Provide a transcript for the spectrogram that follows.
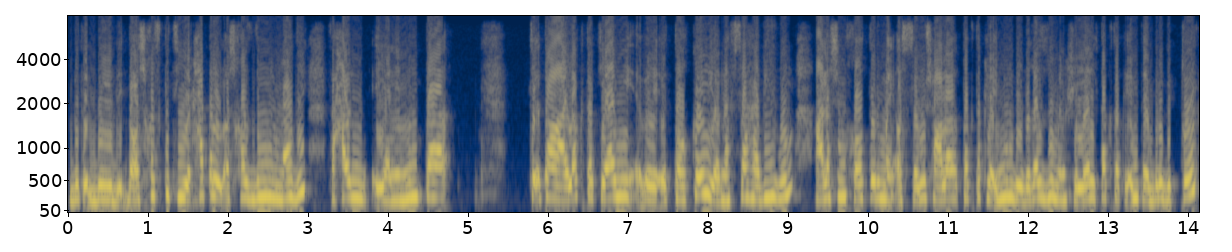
بأشخاص كتير حتى لو الأشخاص دي من الماضي فحاول يعني إن أنت تقطع علاقتك يعني آه، الطاقية نفسها بيهم علشان خاطر ما يأثروش على طاقتك لأنهم بيتغذوا من خلال طاقتك أنت يا برج الثور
